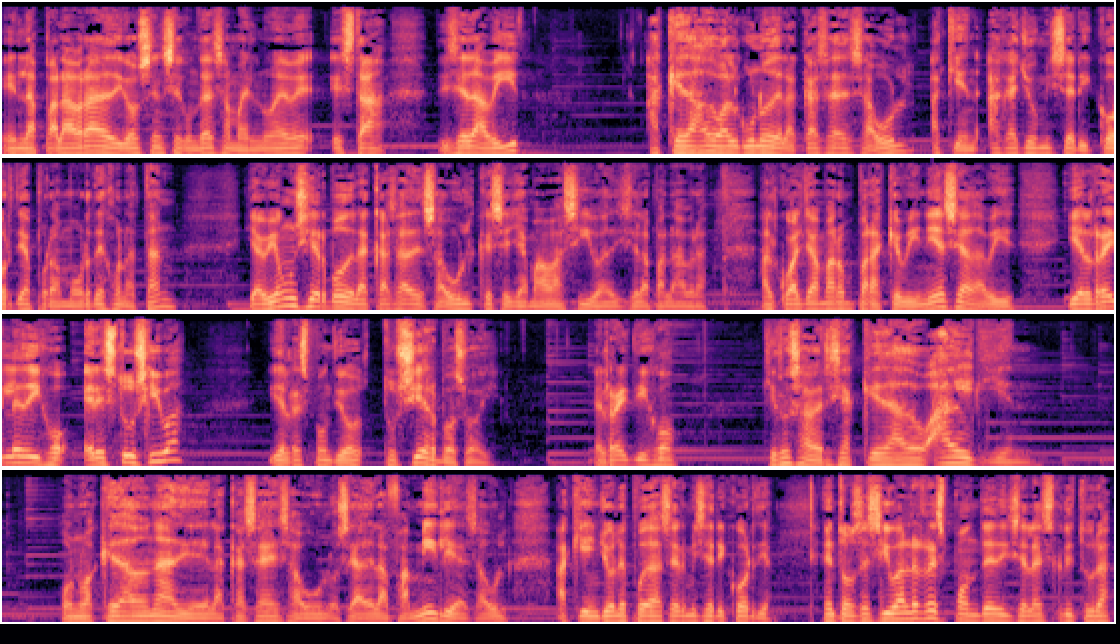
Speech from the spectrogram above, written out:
En la palabra de Dios en 2 Samuel 9 está, dice David, ¿Ha quedado alguno de la casa de Saúl a quien haga yo misericordia por amor de Jonatán? Y había un siervo de la casa de Saúl que se llamaba Siba, dice la palabra, al cual llamaron para que viniese a David. Y el rey le dijo, ¿eres tú Siba? Y él respondió, tu siervo soy. El rey dijo, quiero saber si ha quedado alguien o no ha quedado nadie de la casa de Saúl, o sea, de la familia de Saúl, a quien yo le pueda hacer misericordia. Entonces Siba le responde, dice la escritura,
